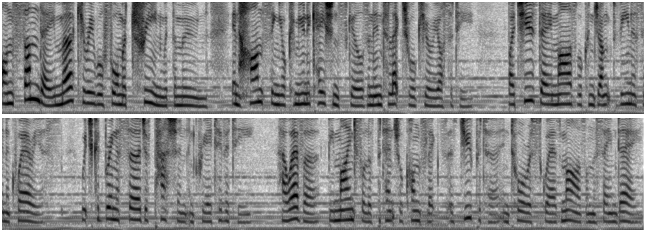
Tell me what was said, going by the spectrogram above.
On Sunday, Mercury will form a trine with the moon, enhancing your communication skills and intellectual curiosity. By Tuesday, Mars will conjunct Venus in Aquarius, which could bring a surge of passion and creativity. However, be mindful of potential conflicts as Jupiter in Taurus squares Mars on the same day.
